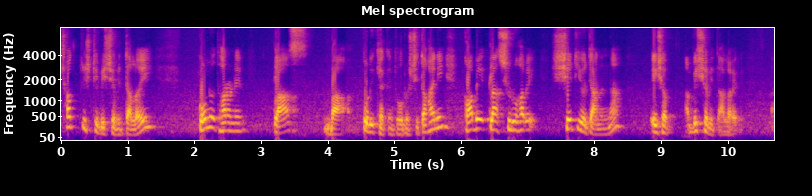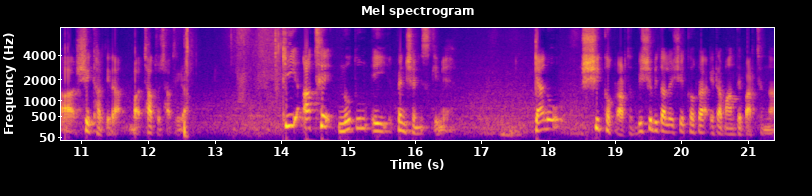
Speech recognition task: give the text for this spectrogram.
ছত্রিশটি বিশ্ববিদ্যালয়ে কোনো ধরনের ক্লাস বা পরীক্ষা কিন্তু অনুষ্ঠিত হয়নি। কবে ক্লাস শুরু হবে সেটিও জানেন না এইসব বিশ্ববিদ্যালয়ের শিক্ষার্থীরা বা ছাত্রছাত্রীরা। কি আছে নতুন এই পেনশন স্কিমে? কেন শিক্ষকরা, অর্থাৎ বিশ্ববিদ্যালয়ের শিক্ষকরা এটা মানতে পারছেন না?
